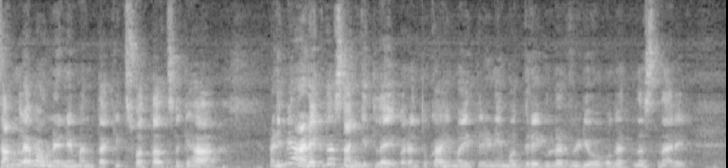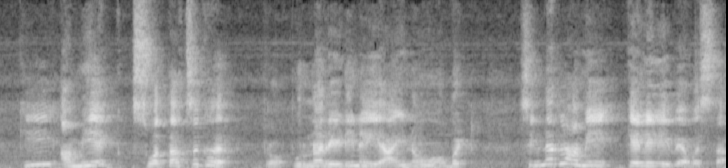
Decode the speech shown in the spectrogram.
चांगल्या भावनेने म्हणता की स्वतःचं घ्या. आणि मी अनेकदा सांगितलं आहे परंतु काही मैत्रिणी मग रेग्युलर व्हिडिओ बघत नसणार आहे. की आम्ही एक स्वतःचं घर प्र पूर्ण रेडी नाही आहे आय नो बट सिन्नरला आम्ही केलेली आहे व्यवस्था.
